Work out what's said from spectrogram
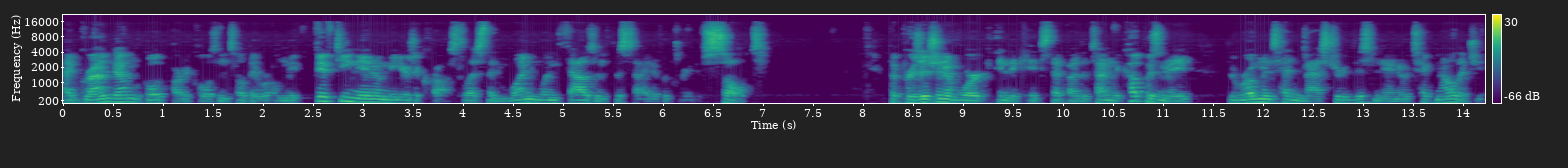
had ground down gold particles until they were only 50 nanometers across, less than one one thousandth the size of a grain of salt. The precision of work indicates that by the time the cup was made, the Romans had mastered this nanotechnology.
